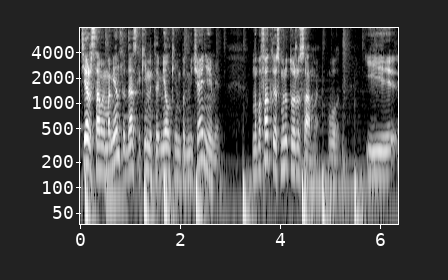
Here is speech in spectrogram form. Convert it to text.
те же самые моменты, да, с какими-то мелкими подмечаниями, но по факту я смотрю то же самое, вот. И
